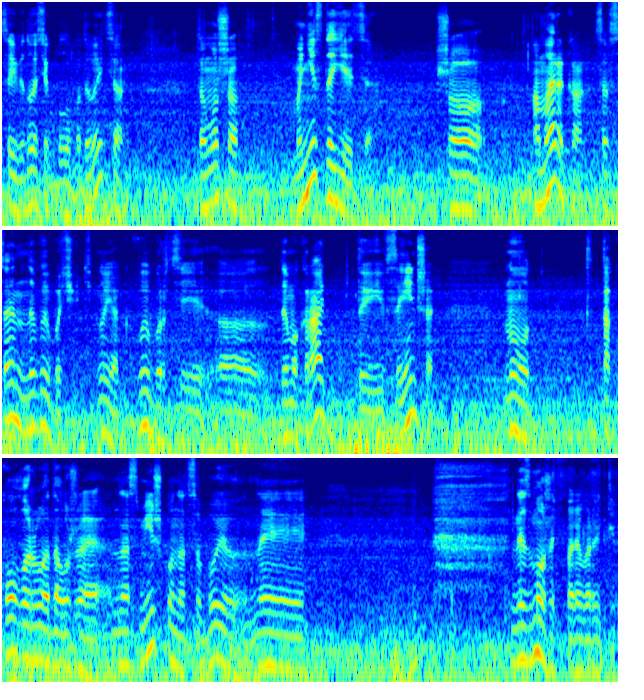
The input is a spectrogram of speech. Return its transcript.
цей відосик було подивитися, тому що мені здається, що Америка це все не вибачить. Ну як виборці, е, демократи і все інше. Ну, такого роду вже насмішку над собою не, не зможуть переварити.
